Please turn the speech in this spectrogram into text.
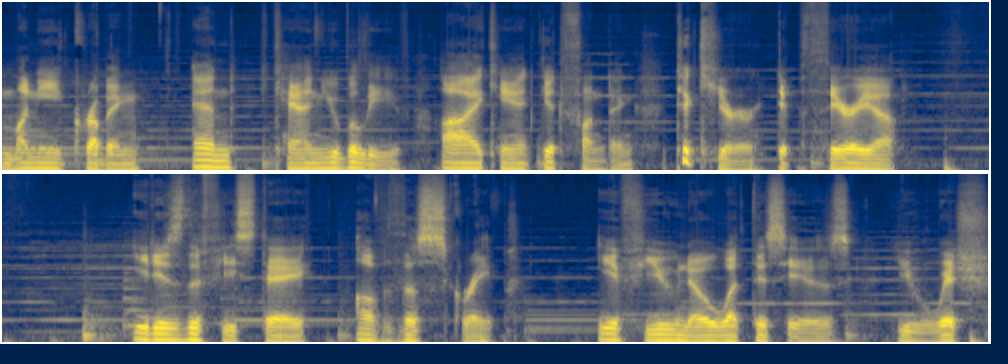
money grubbing, and can you believe I can't get funding to cure diphtheria? It is the feast day of the scrape. If you know what this is, you wish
